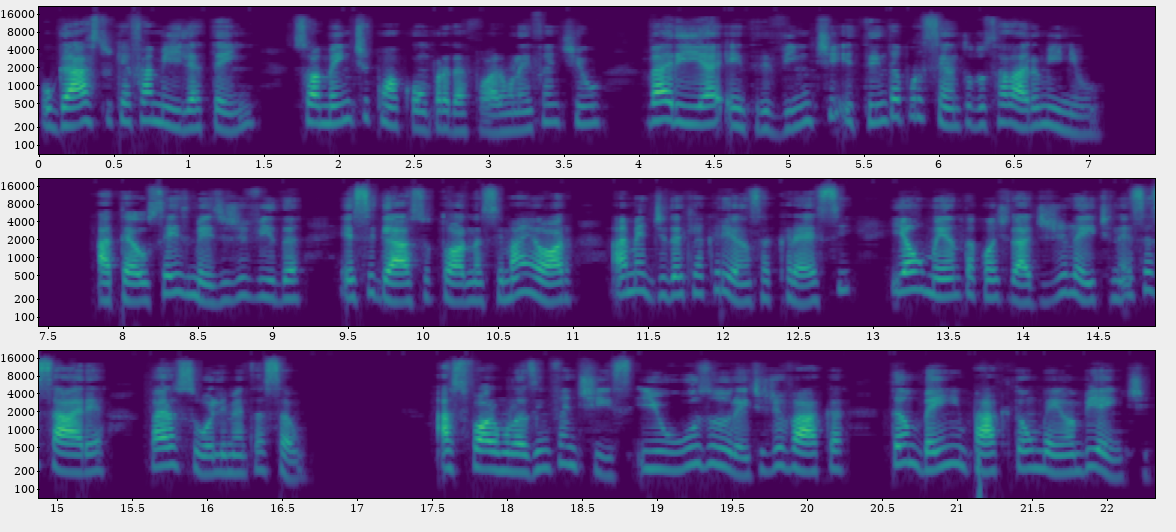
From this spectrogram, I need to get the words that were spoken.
O gasto que a família tem somente com a compra da fórmula infantil varia entre 20 e 30% do salário mínimo. Até os seis meses de vida, esse gasto torna-se maior à medida que a criança cresce e aumenta a quantidade de leite necessária para sua alimentação. As fórmulas infantis e o uso do leite de vaca também impactam o meio ambiente,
